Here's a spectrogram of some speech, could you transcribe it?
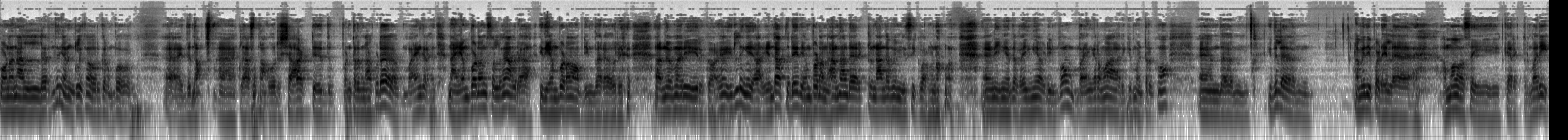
போன நாள்லேருந்து எங்களுக்கும் அவருக்கு ரொம்ப இதுதான். கிளாஸ் தான். ஒரு ஷார்ட் இது பண்ணுறதுனா கூட பயங்கர நான் எம்படம்னு சொல்லுவேன் அவர் இது எம்படம் அப்படிம்பார் அவர். அந்த மாதிரி இருக்கும். இல்லைங்க எண்ட் ஆஃப் த டே இது எம்படம். நான் தான் டைரக்டர் நான் தான் போய் மியூசிக் வாங்கணும். நீங்கள் இதை வைங்க அப்படிம்போம் பயங்கரமாக ஆர்குமெண்ட் இருக்கும். இந்த இதில் அமைதிப்படையில் அமாவாசை கேரக்டர் மாதிரி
